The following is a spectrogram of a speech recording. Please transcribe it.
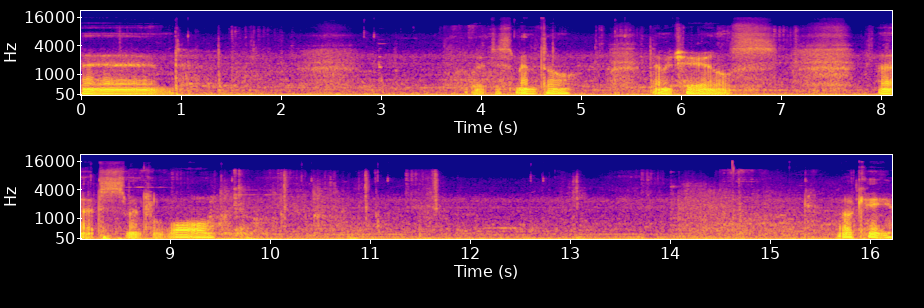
And we'll dismantle the materials. Uh, dismantle wall. Okay.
